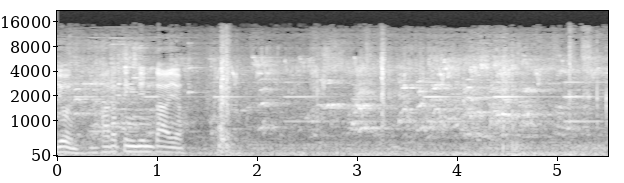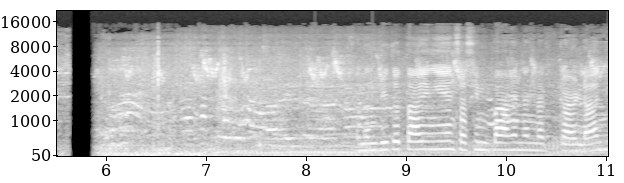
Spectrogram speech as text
Yun, nakarating din tayo. Nandito tayo ngayon sa simbahan ng Nagcarlan.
